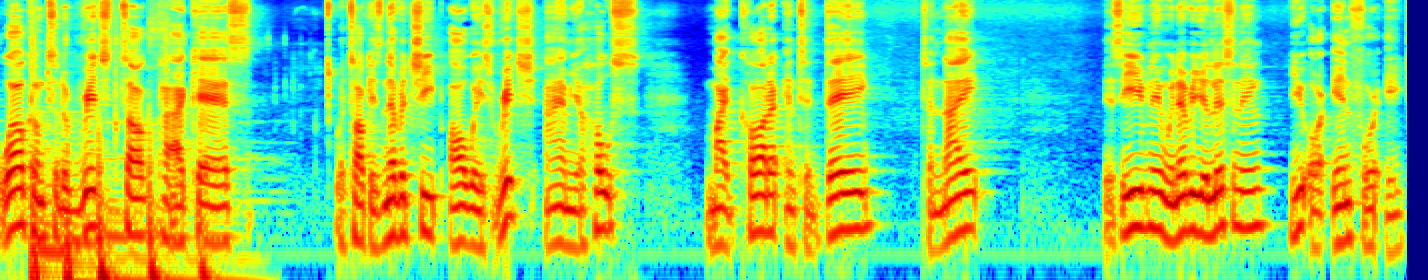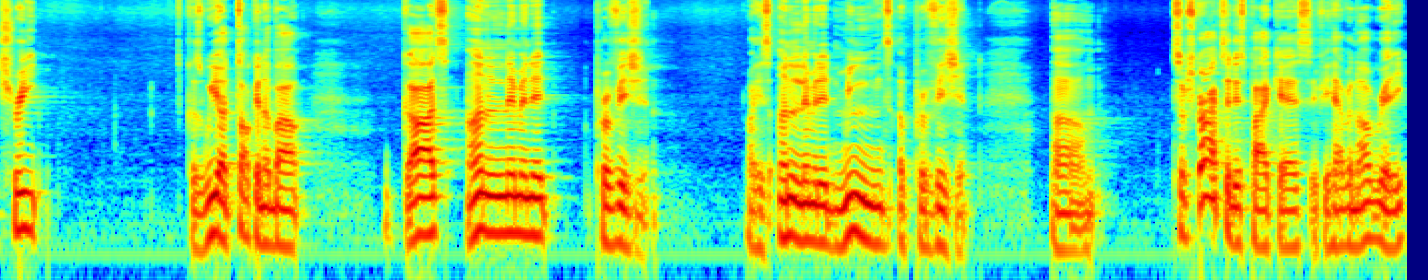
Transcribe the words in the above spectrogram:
welcome to the Rich Talk Podcast, where talk is never cheap, always rich. I am your host, Mike Carter, and today, tonight, this evening, whenever you're listening, you are in for a treat because we are talking about God's unlimited provision or his unlimited means of provision. Um, subscribe to this podcast if you haven't already.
